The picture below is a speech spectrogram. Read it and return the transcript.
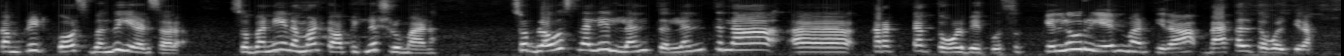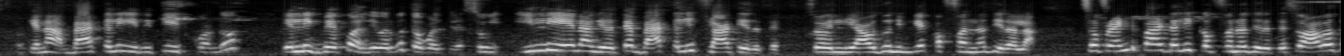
ಕಂಪ್ಲೀಟ್ ಕೋರ್ಸ್ ಬಂದು ಎರಡ್ ಸಾವಿರ. ಸೊ ಬನ್ನಿ, ನಮ್ಮ ಟಾಪಿಕ್ನ ಶುರು ಮಾಡೋಣ. ಸೊ ಬ್ಲೌಸ್ನಲ್ಲಿ ಲೆಂತ್ ಲೆಂತ್ನ ಕರೆಕ್ಟ್ ಆಗಿ ತಗೊಳ್ಬೇಕು. ಸೊ ಕೆಲವ್ರು ಏನ್ ಮಾಡ್ತೀರಾ? ಬ್ಯಾಕ್ ಅಲ್ಲಿ ತಗೊಳ್ತೀರಾ? ಓಕೆನಾ ಬ್ಯಾಕ್ ಅಲ್ಲಿ ಈ ರೀತಿ ಇಟ್ಕೊಂಡು ಎಲ್ಲಿಗೆ ಬೇಕೋ ಅಲ್ಲಿವರೆಗೂ ತಗೊಳ್ತೀರಾ? ಸೊ ಇಲ್ಲಿ ಏನಾಗಿರುತ್ತೆ? ಬ್ಯಾಕ್ ಅಲ್ಲಿ ಫ್ಲಾಟ್ ಇರುತ್ತೆ. ಸೊ ಇಲ್ಲಿ ಯಾವುದು ನಿಮ್ಗೆ ಕಫ್ ಅನ್ನೋದು ಇರಲ್ಲ. ಸೊ ಫ್ರಂಟ್ ಪಾರ್ಟ್ ಅಲ್ಲಿ ಕಫ್ ಅನ್ನೋದು ಇರುತ್ತೆ. ಸೊ ಆವಾಗ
